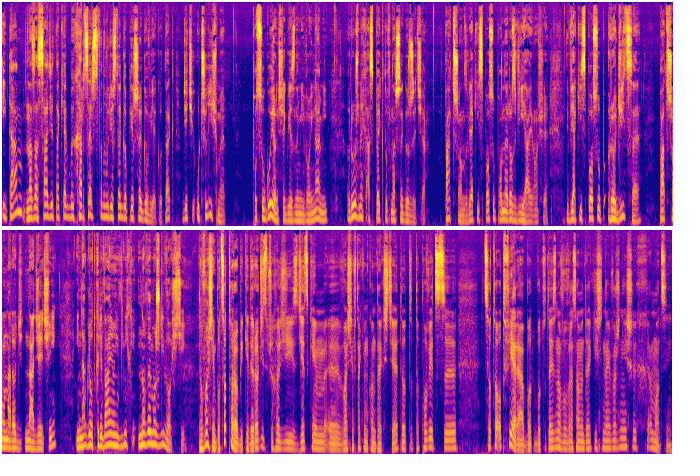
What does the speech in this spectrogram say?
I tam na zasadzie tak jakby harcerstwa XXI wieku, tak? Dzieci uczyliśmy, posługując się Gwiezdnymi Wojnami, różnych aspektów naszego życia. Patrząc, w jaki sposób one rozwijają się, w jaki sposób rodzice patrzą na, na, dzieci i nagle odkrywają w nich nowe możliwości. No właśnie, bo co to robi, kiedy rodzic przychodzi z dzieckiem y, właśnie w takim kontekście, to, to, to powiedz, y, co to otwiera, bo, bo tutaj znowu wracamy do jakichś najważniejszych emocji.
